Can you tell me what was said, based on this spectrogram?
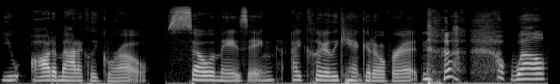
You automatically grow. So amazing. I clearly can't get over it. well,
